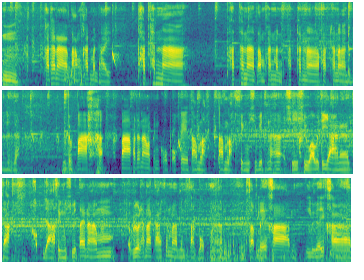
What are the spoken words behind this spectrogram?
อืม พัฒนาตามขั้นบันได พัฒนา พัฒนาตามขั้นมันพัฒนาพัฒนาเดี๋ยวเดี๋ยวเดี๋ยมันเป็นปลาปลาพัฒนามาเป็นกบโอเค ตามหลักตามหลักสิ่งมีชีวิตนะฮะชีชีววิทยานะจากยาสิ่งมีชีวิตใต้น้ำวิวัฒนาการขึ้นมาเป็นสัตว์บกนะฮะสัตว์เลื้อยคานเลื้อยคาน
